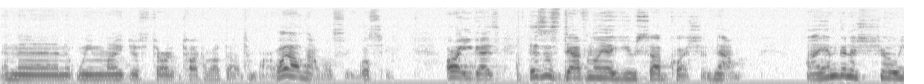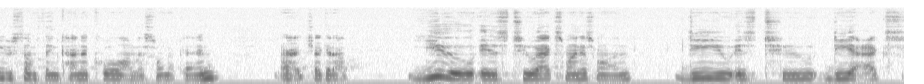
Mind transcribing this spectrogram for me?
and then we might just start talk about that tomorrow. Well, no, we'll see. We'll see. All right, you guys. This is definitely a U sub question. Now, I am going to show you something kind of cool on this one, okay? All right, check it out. U is 2x minus 1 du is 2 dx.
